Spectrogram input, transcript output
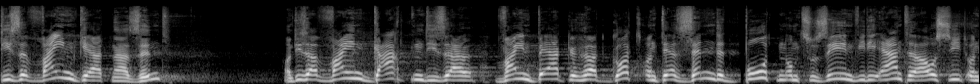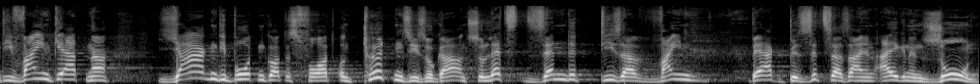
diese Weingärtner sind und dieser Weingarten, dieser Weinberg gehört Gott und der sendet Boten, um zu sehen, wie die Ernte aussieht. Und die Weingärtner jagen die Boten Gottes fort und töten sie sogar. Und zuletzt sendet dieser Weinbergbesitzer seinen eigenen Sohn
